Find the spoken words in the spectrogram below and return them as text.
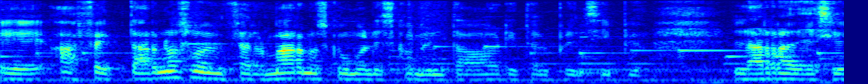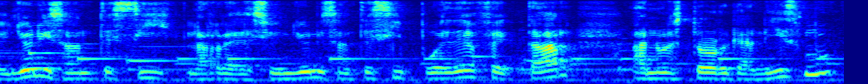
eh, afectarnos o enfermarnos, como les comentaba ahorita al principio. La radiación ionizante sí, la radiación ionizante sí puede afectar a nuestro organismo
